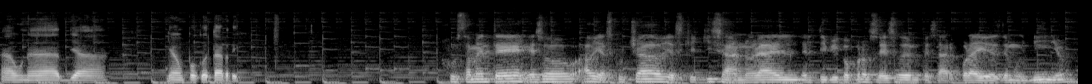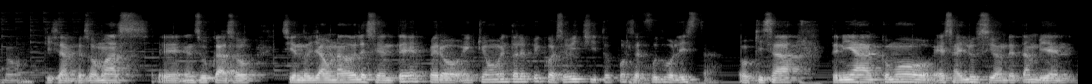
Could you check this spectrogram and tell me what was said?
a una edad ya, ya un poco tarde. Justamente eso había escuchado y es que quizá no era el, típico proceso de empezar por ahí desde muy niño, ¿no? Quizá empezó más, eh, en su caso, siendo ya un adolescente, pero ¿en qué momento le picó ese bichito por ser futbolista? O quizá tenía como esa ilusión de también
